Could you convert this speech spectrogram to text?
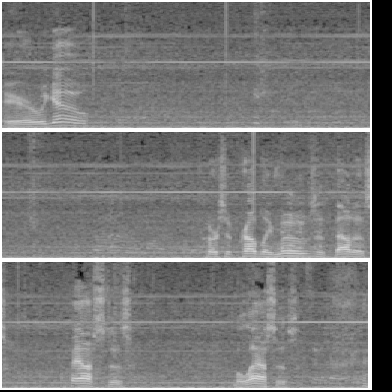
Here we go. Of course, it probably moves about as fast as molasses.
